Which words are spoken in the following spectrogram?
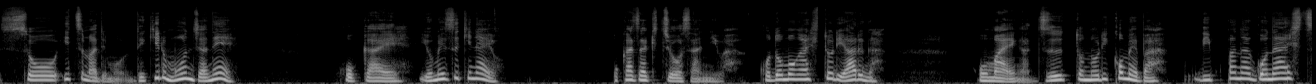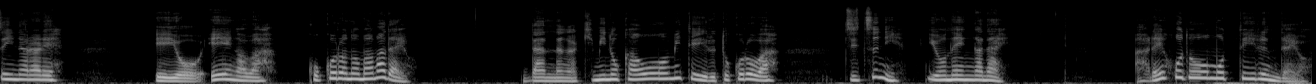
そういつまでもできるもんじゃねえ。他へ嫁好きなよ。岡崎町さんには子供が一人あるがお前がずっと乗り込めば立派なご内室になられ栄養映画は心のままだよ。旦那が君の顔を見ているところは実に余念がない。あれほど思っているんだよ。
